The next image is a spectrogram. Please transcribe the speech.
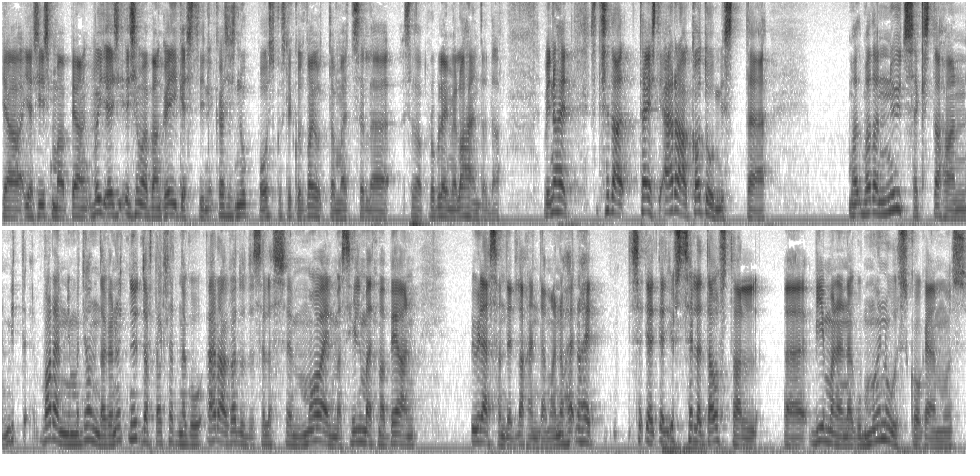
ja, ja siis ma pean, või siis ma pean ka õigesti ka siis nuppu oskuslikult vajutama, et selle, seda probleemi lahendada. või noh, et seda täiesti ärakadumist äh, ma, ma tahan nüüdseks tahan, mitte varem niimoodi olnud, aga nüüd, nüüd tahaks lihtsalt nagu ära kaduda sellesse maailmasse, ilma et ma pean ülesandeid lahendama, noh, noh, et just selle taustal äh, viimane nagu mõnus kogemus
